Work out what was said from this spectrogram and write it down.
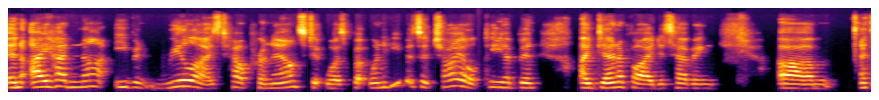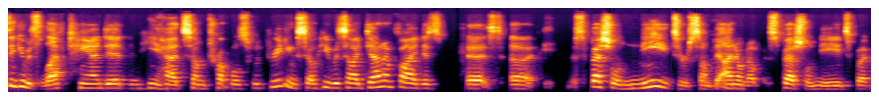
and I had not even realized how pronounced it was. But when he was a child, he had been identified as having um, I think he was left-handed and he had some troubles with reading. So he was identified as as uh, special needs or something. I don't know special needs, but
